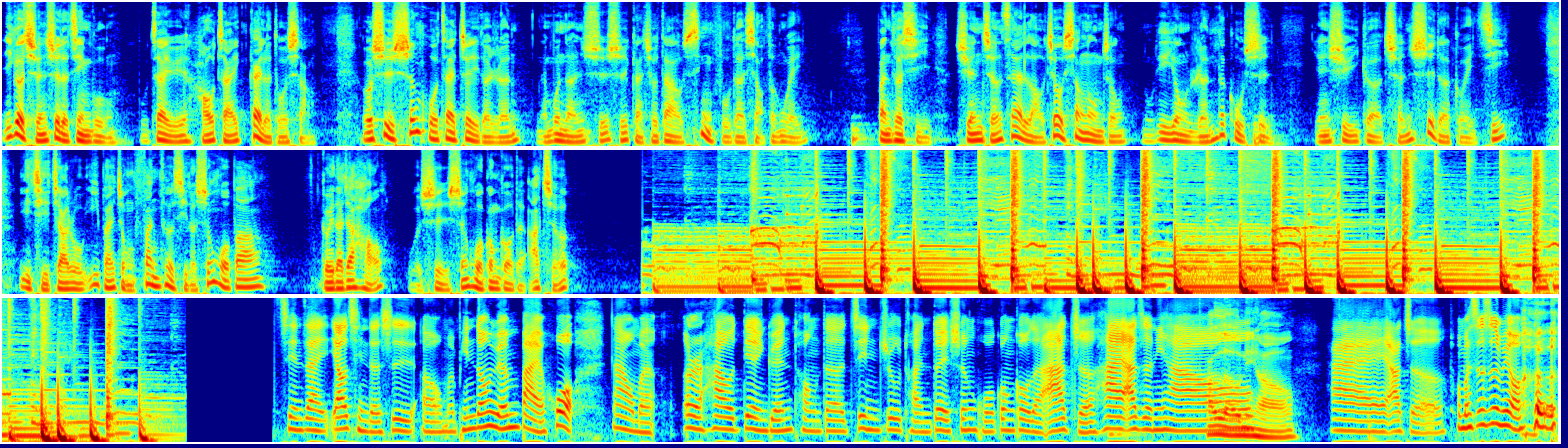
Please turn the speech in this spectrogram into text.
一个城市的进步，不在于豪宅盖了多少，而是生活在这里的人能不能时时感受到幸福的小氛围。范特喜选择在老旧巷弄中，努力用人的故事延续一个城市的轨迹，一起加入一百种范特喜的生活吧！各位大家好，我是生活共构的阿哲。现在邀请的是呃，我们屏东元百货，那我们二号店圆同的进驻团队生活共构的阿哲，嗨，阿哲你好，Hello，你好，嗨，阿哲，我们是不是没有喝？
